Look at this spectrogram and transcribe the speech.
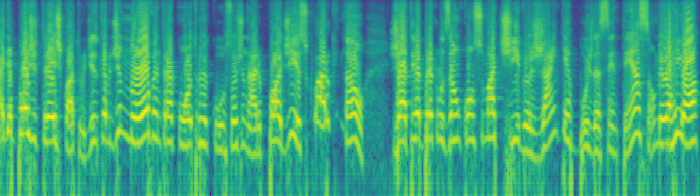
Aí depois de três, quatro dias, eu quero de novo entrar com outro recurso ordinário. Pode isso? Claro que não. Já teve a preclusão consumativa, eu já interpus da sentença o meu RO.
